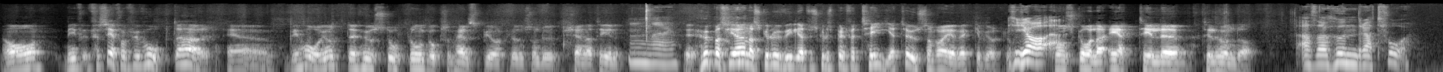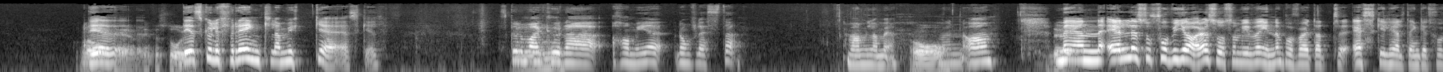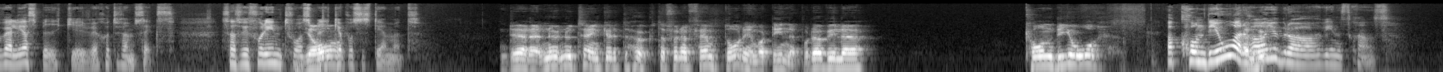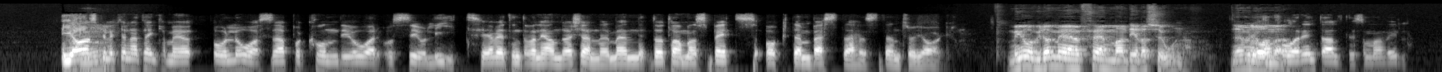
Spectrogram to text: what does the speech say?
ja vi får se om vi får ihop det här. Eh, vi har ju inte hur stor plånbok som helst Björklund som du känner till. Mm, nej. Eh, hur pass gärna skulle du vilja att vi skulle spela för 10 000 varje vecka Björklund? Ja, en skala 1 till, eh, till 100. alltså 102. Ja, Det- det, det Det skulle förenkla mycket, Eskil. Skulle man Mm. kunna ha med de flesta man vill ha med. Ja. Men, ja. Det- Men eller så får vi göra så som vi var inne på förut att Eskil helt enkelt får välja spik i V756. Så att vi får in två Ja. spikar på systemet. Det är det. Nu, nu tänker jag lite högt där, för den femte avdelningen varit inne på. Där ville... Condior. Ja, Kondior har ju bra vinstchans. Jag Mm. skulle kunna tänka mig att låsa på Kondior och Zeolit. Jag vet inte vad ni andra känner, men då tar man spets och den bästa hästen, tror jag. Men jag vill ha med fem Mandela Zon. Den vill Men jag ha man med. får inte alltid som man vill.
